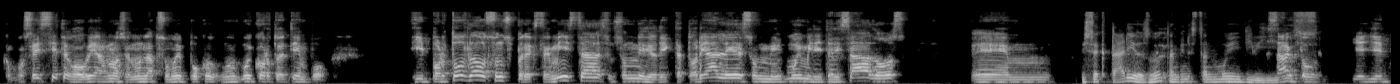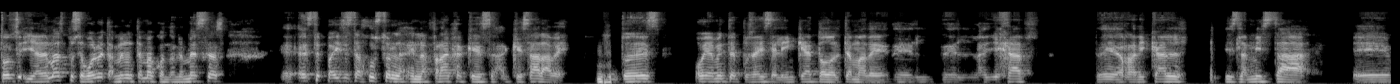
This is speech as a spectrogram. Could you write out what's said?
como seis, siete gobiernos en un lapso muy poco, muy, corto de tiempo. Y por todos lados son súper extremistas, son medio dictatoriales, son muy militarizados. Em, y sectarios, ¿no? También están muy divididos. Exacto. Y, también, y además, pues se vuelve también un tema cuando le mezclas. Eh, este país está justo en la, en la franja que es, que es árabe. Entonces, obviamente, pues ahí se linkea todo el tema de, la yihad radical islamista eh,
